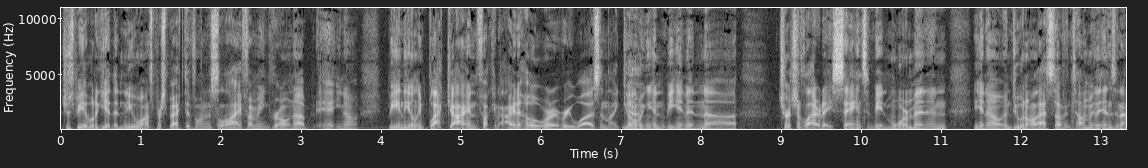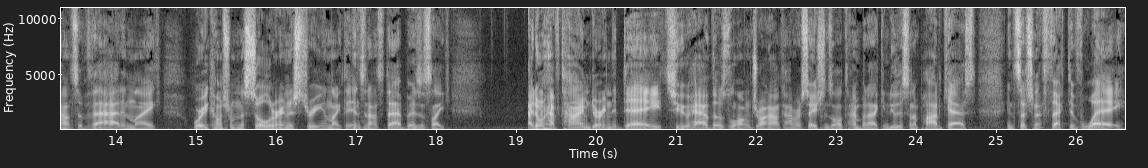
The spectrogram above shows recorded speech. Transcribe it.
just be able to get the nuanced perspective on his life. I mean, growing up, eh, you know, being the only black guy in fucking Idaho or wherever he was, and like Yeah. going in, being in. Uh, Church of Latter Day Saints and being Mormon and you know and doing all that stuff and telling me the ins and outs of that and like where he comes from the solar industry and like the ins and outs of that business like I don't have time during the day to have those long drawn out conversations all the time but I can do this in a podcast in such an effective way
